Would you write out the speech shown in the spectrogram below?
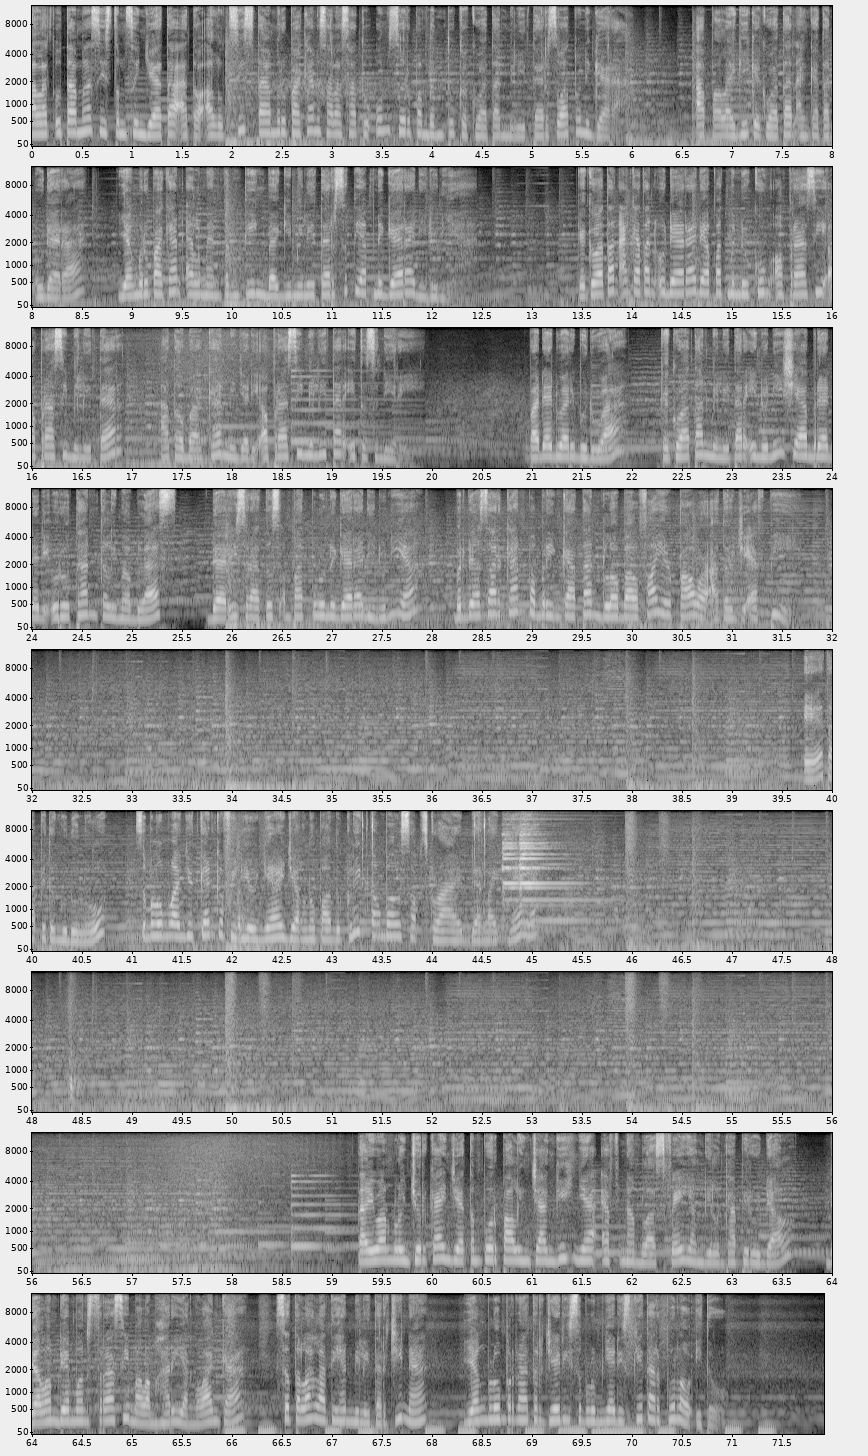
Alat utama sistem senjata atau alutsista merupakan salah satu unsur pembentuk kekuatan militer suatu negara. Apalagi kekuatan angkatan udara yang merupakan elemen penting bagi militer setiap negara di dunia. Kekuatan angkatan udara dapat mendukung operasi-operasi militer atau bahkan menjadi operasi militer itu sendiri. Pada 2002, kekuatan militer Indonesia berada di urutan ke-15 dari 140 negara di dunia berdasarkan pemeringkatan Global Firepower atau GFP. Eh, tapi tunggu dulu. Sebelum melanjutkan ke videonya, jangan lupa untuk klik tombol subscribe dan like-nya ya. Taiwan meluncurkan jet tempur paling canggihnya F-16V yang dilengkapi rudal dalam demonstrasi malam hari yang langka setelah latihan militer Cina yang belum pernah terjadi sebelumnya di sekitar pulau itu.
